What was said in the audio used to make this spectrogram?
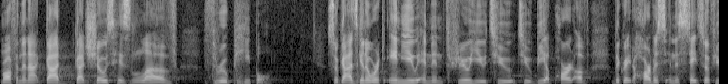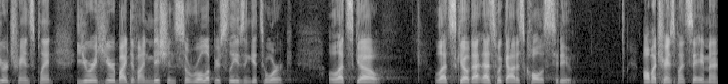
more often than not, God, God shows his love through people. So God's going to work in you and then through you to, to be a part of the great harvest in the state. So if you're a transplant, you are here by divine mission. So roll up your sleeves and get to work. Let's go. Let's go. That, that's what God has called us to do. All my transplants say amen.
